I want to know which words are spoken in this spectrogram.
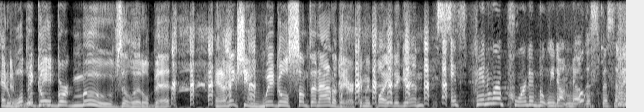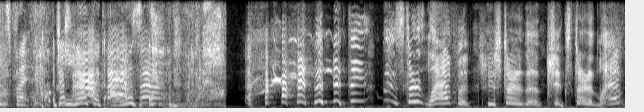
And, Whoopi, Goldberg moves a little bit, and I think she wiggles something out of there. Can we play it again? it's been reported, but we don't know the specifics. But just real quick, I was they laughing. She started. The chick started laughing.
